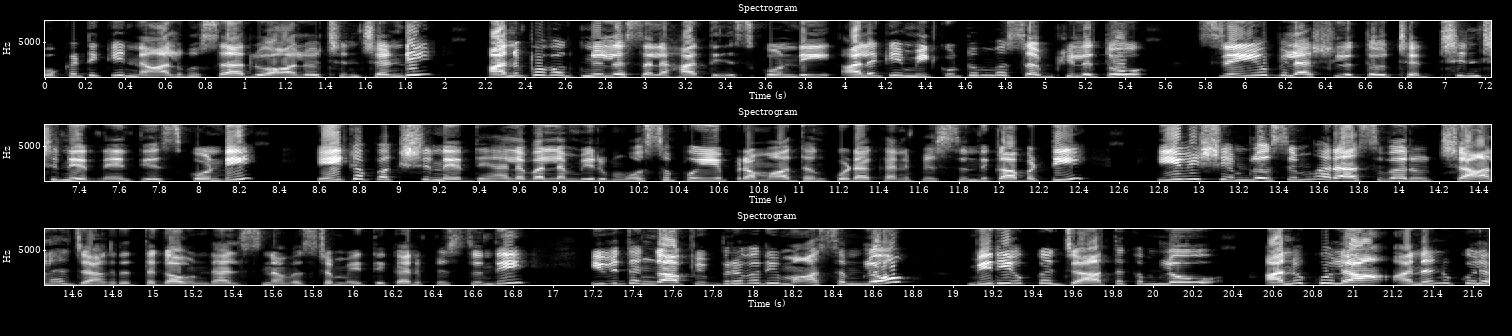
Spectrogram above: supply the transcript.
ఒకటికి నాలుగు సార్లు ఆలోచించండి. అనుభవజ్ఞుల సలహా తీసుకోండి. అలాగే మీ కుటుంబ సభ్యులతో శ్రేయోభిలాషులతో చర్చించి నిర్ణయం తీసుకోండి. ఏకపక్ష నిర్ణయాల వల్ల మీరు మోసపోయే ప్రమాదం కూడా కనిపిస్తుంది కాబట్టి ఈ విషయంలో సింహరాశివారు చాలా జాగ్రత్తగా ఉండాల్సిన అవసరం అయితే కనిపిస్తుంది. ఈ విధంగా ఫిబ్రవరి మాసంలో వీరి యొక్క జాతకంలో అనుకూల అననుకూల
